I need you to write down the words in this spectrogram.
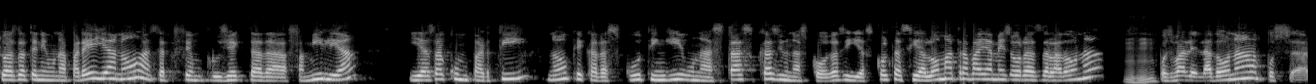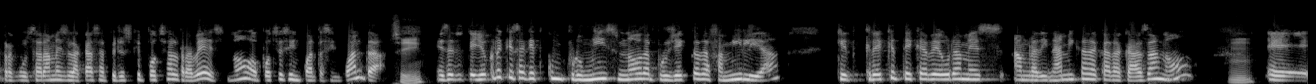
tu has de tenir una parella, no? Has de fer un projecte de família i has de compartir no? que cadascú tingui unes tasques i unes coses. I, escolta, si l'home treballa més hores de la dona, uh -huh. pues vale, la dona pues, recolzarà més la casa, però és que pot ser al revés, no? O pot ser 50-50. Sí. És a dir, que jo crec que és aquest compromís no, de projecte de família que crec que té que veure més amb la dinàmica de cada casa, no? Mm. Eh,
